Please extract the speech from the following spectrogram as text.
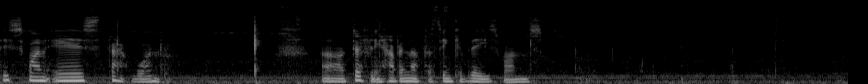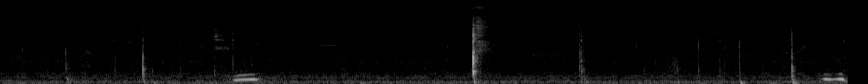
This one is that one. I'll definitely have enough, I think, of these ones. Two. Three.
